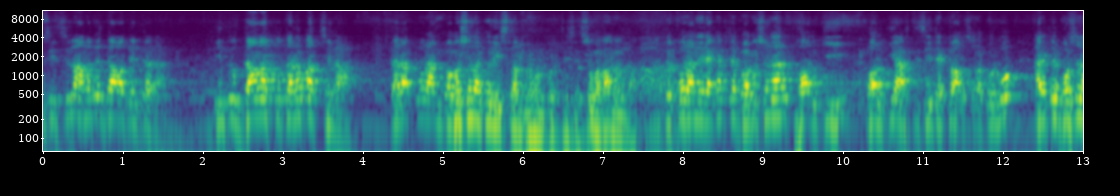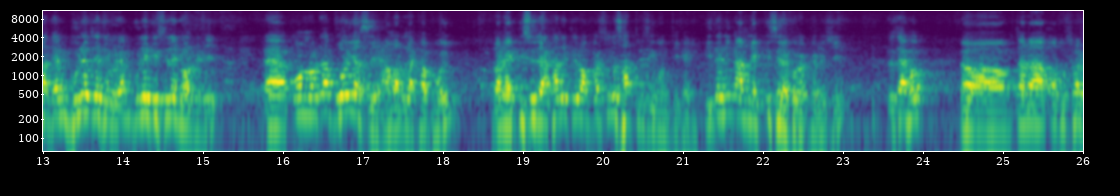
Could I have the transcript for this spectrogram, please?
উচিত ছিল আমাদের দাওয়াতের দ্বারা। কিন্তু দাওয়াত তো তারা পাচ্ছে না। তারা কোরআন গবেষণা করে ইসলাম গ্রহণ করতেছে তো কোরআনের এক একটা গবেষণার ফল কি? ফল কি আসতেছে এটা একটু আলোচনা করব। আর একটা ঘোষণা আমি ভুলে যেতে পারি, আমি ভুলে গেছিলাম অলরেডি পনেরোটা বই আছে, আমার লেখা বই। মানে কিছু লেখালেখির অভ্যাস ছিল ছাত্র জীবন থেকেই। ইদানিং আমি লিখতেছি না খুব একটা বেশি। তো যাই হোক যারা অবসর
